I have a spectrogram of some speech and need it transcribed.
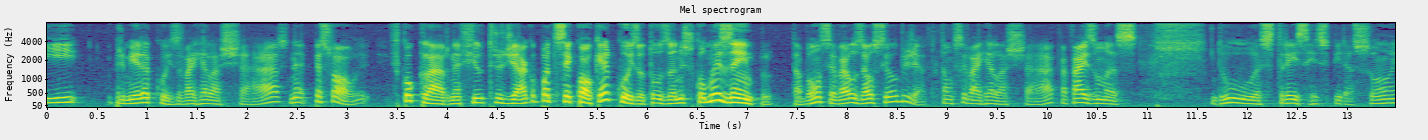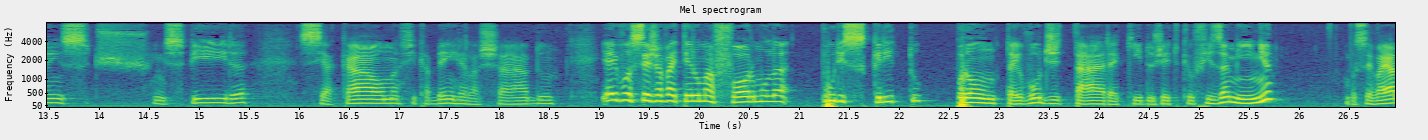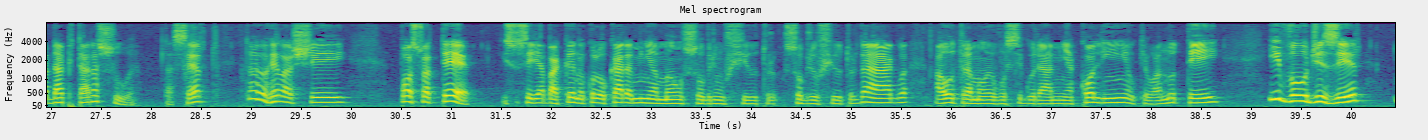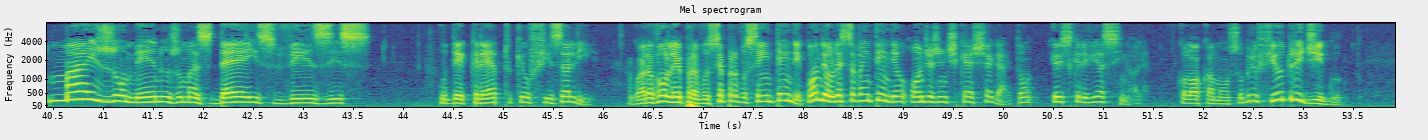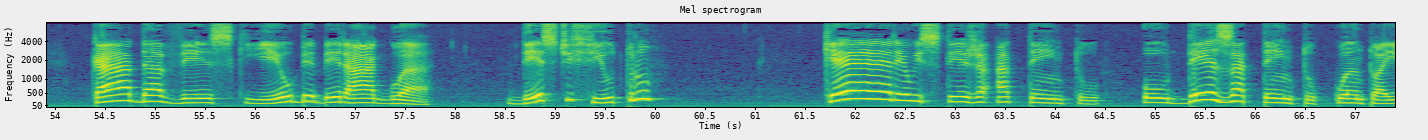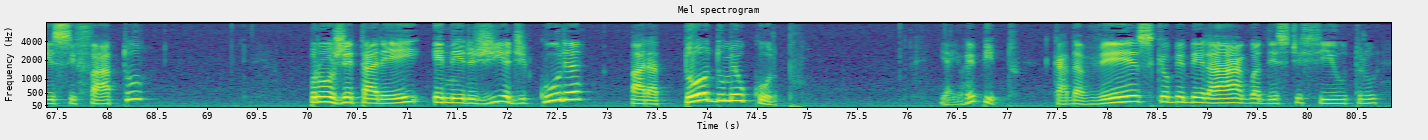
e, primeira coisa, vai relaxar. Né? Pessoal, ficou claro, né? Filtro de água pode ser qualquer coisa, eu estou usando isso como exemplo, tá bom? Você vai usar o seu objeto. Então você vai relaxar, faz umas duas, três respirações, inspira se acalma, fica bem relaxado. E aí você já vai ter uma fórmula por escrito pronta. Eu vou digitar aqui do jeito que eu fiz a minha. Você vai adaptar a sua, tá certo? Então eu relaxei. Posso até, isso seria bacana, colocar a minha mão sobre um filtro, sobre o filtro da água. A outra mão eu vou segurar a minha colinha, o que eu anotei, e vou dizer mais ou menos umas 10 vezes o decreto que eu fiz ali. Agora eu vou ler para você, para você entender. Quando eu ler, você vai entender onde a gente quer chegar. Então eu escrevi assim: olha, coloco a mão sobre o filtro e digo: cada vez que eu beber água deste filtro, quer eu esteja atento ou desatento quanto a esse fato, projetarei energia de cura para todo o meu corpo. E aí eu repito: cada vez que eu beber água deste filtro,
